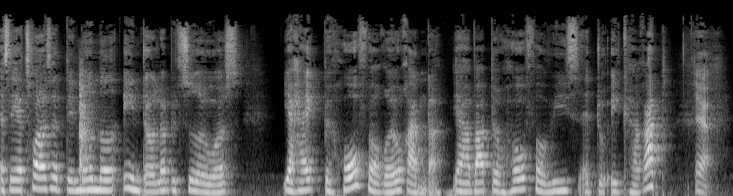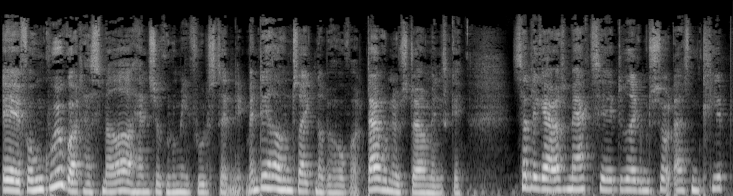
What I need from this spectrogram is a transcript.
altså jeg tror også, at det er noget med, en dollar betyder jo også, jeg har ikke behov for at røvrende dig. Jeg har bare behov for at vise, at du ikke har ret. Ja. Øh, for hun kunne jo godt have smadret hans økonomi fuldstændig, men det havde hun så ikke noget behov for. Der er hun jo et større menneske. Så lægger jeg også mærke til, du ved ikke om du så, der er sådan en klip,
